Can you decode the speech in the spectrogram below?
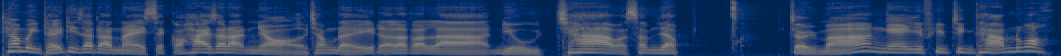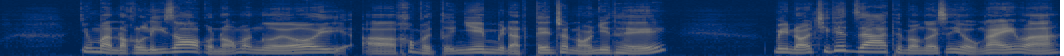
theo mình thấy thì giai đoạn này sẽ có hai giai đoạn nhỏ ở trong đấy đó là gọi là điều tra và xâm nhập trời má nghe như phim trinh thám đúng không nhưng mà nó có lý do của nó mọi người ơi à, không phải tự nhiên mình đặt tên cho nó như thế mình nói chi tiết ra thì mọi người sẽ hiểu ngay mà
